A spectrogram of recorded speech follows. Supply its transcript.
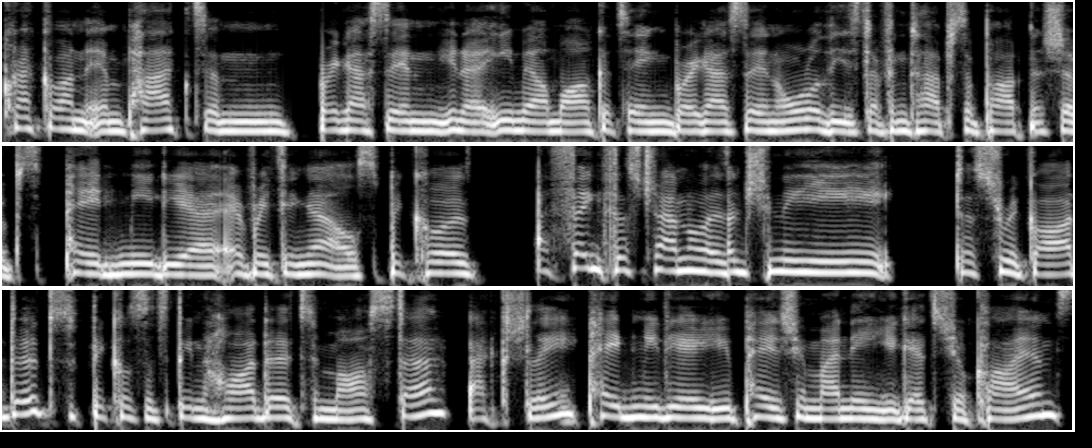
Crack on impact and bring us in, you know, email marketing, bring us in all of these different types of partnerships, paid media, everything else, because I think this channel is actually disregarded because it's been harder to master actually. Paid media, you pays your money, you get your clients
